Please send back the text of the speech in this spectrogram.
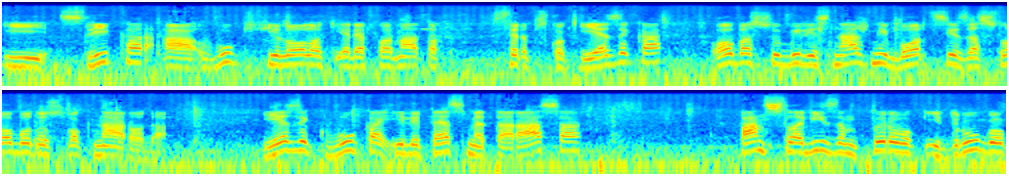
i slikar, a Vuk filolog i reformator srpskog jezika, oba su bili snažni borci za slobodu svog naroda. Jezik Vuka ili pesme Tarasa, panslavizam prvog i drugog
